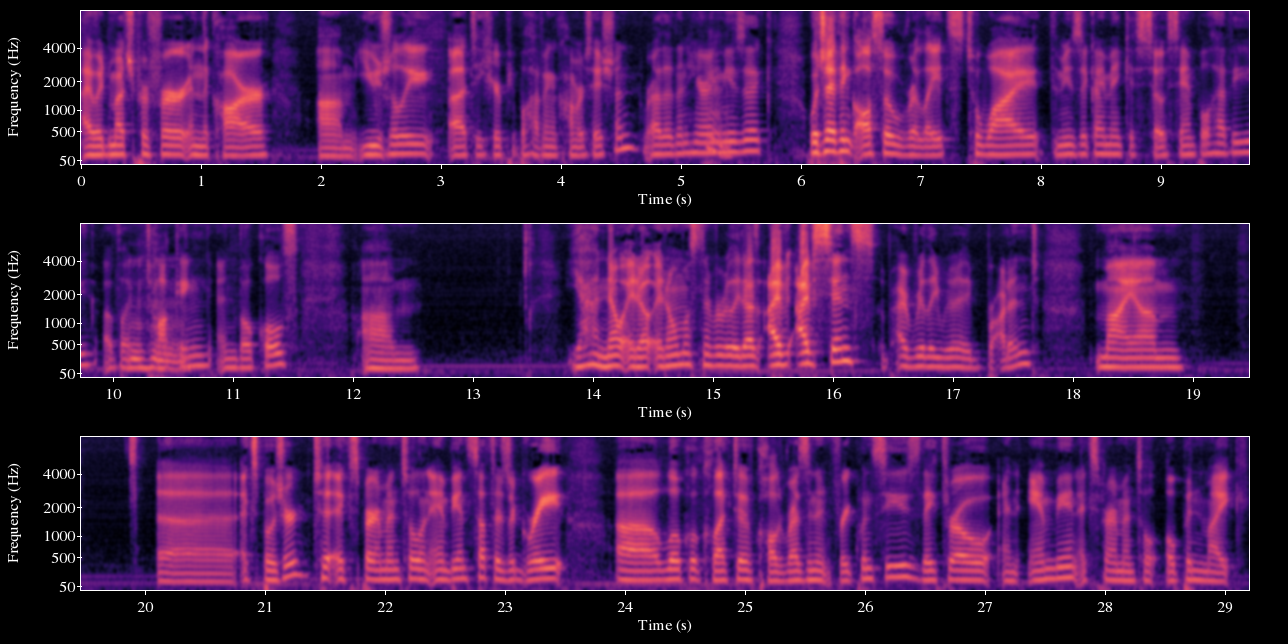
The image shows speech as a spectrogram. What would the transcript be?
I would much prefer in the car. Um, usually uh, to hear people having a conversation rather than hearing Hmm. music, which I think also relates to why the music I make is so sample heavy of like Mhm. talking and vocals. Um, yeah, no, it it almost never really does. I've I've since I really really broadened my um uh exposure to experimental and ambient stuff. There's a great uh, local collective called Resonant Frequencies. They throw an ambient experimental open mic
